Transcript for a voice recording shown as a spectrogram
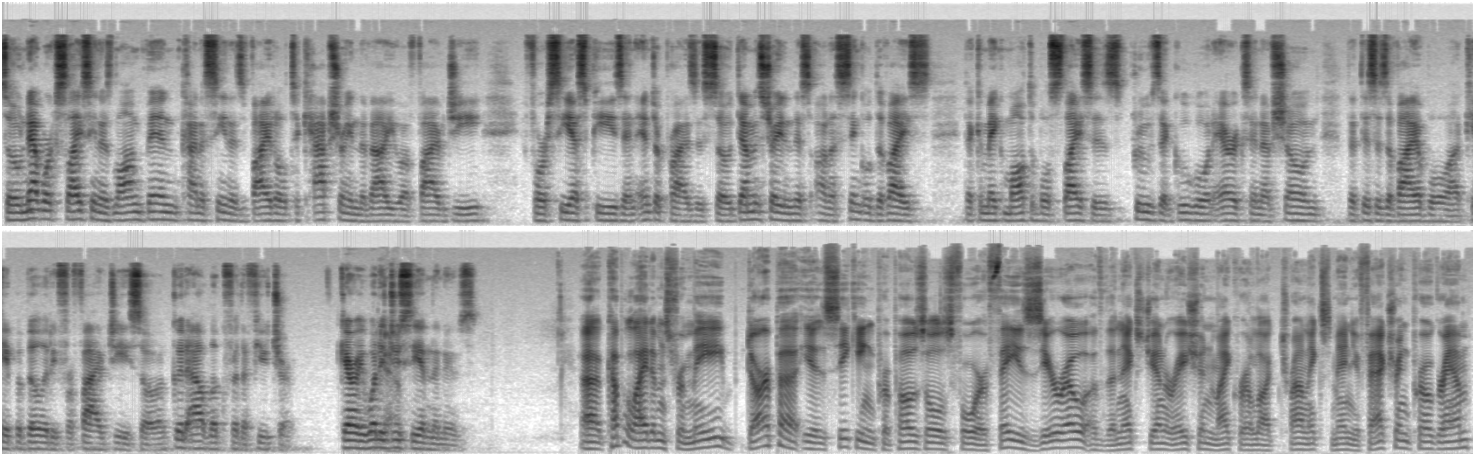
So network slicing has long been kind of seen as vital to capturing the value of 5G for CSPs and enterprises. So demonstrating this on a single device that can make multiple slices proves that Google and Ericsson have shown that this is a viable uh, capability for 5G. So a good outlook for the future. Gary, what did yeah. you see in the news? A couple items from me. DARPA is seeking proposals for phase zero of the next generation microelectronics manufacturing program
